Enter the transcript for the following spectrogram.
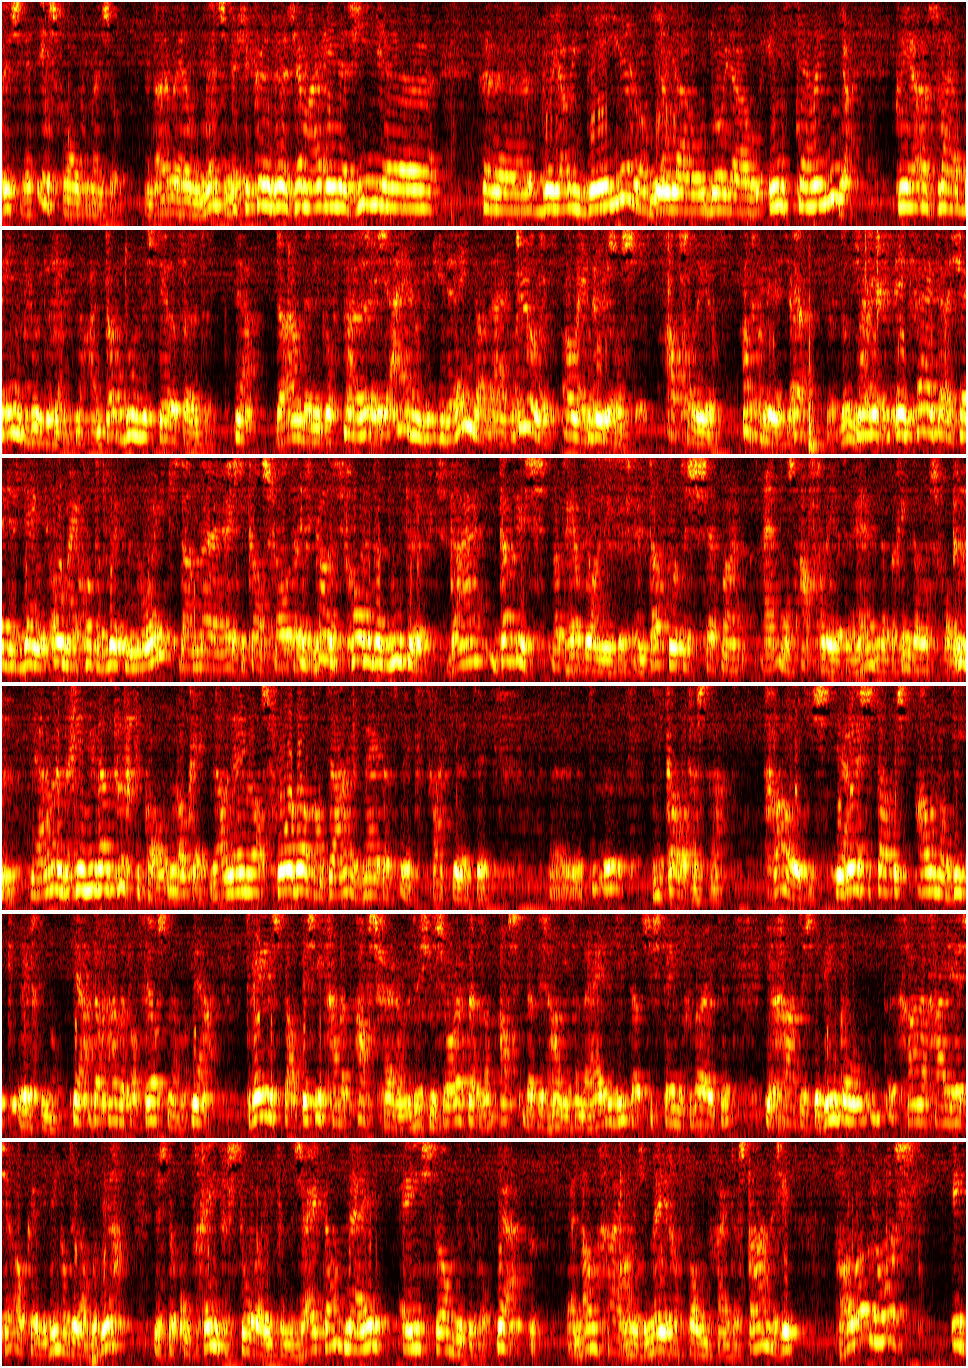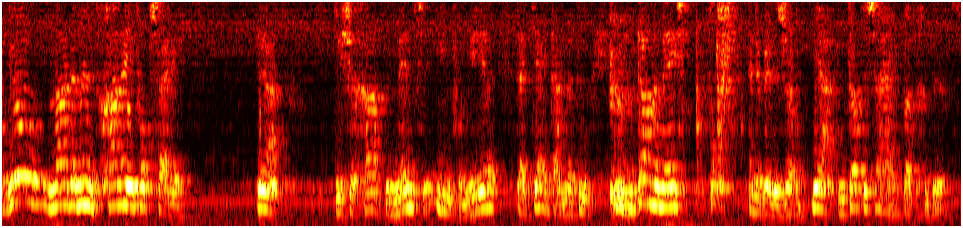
is. Het is gewoon voor mij zo. En daar hebben heel veel mensen mee. Dus je kunt eh, zeg maar energie eh, eh, door jouw ideeën of door, Ja. jouw, door jouw instelling Ja. kun je als het ware beïnvloeden. Ja. Nou, en dat doen dus therapeuten. Daarom ben ik ook Maar eigenlijk doet iedereen dat eigenlijk. Tuurlijk, alleen dat is ons afgeleerd. Afgeleerd, ja. Doen maar in, in feite, als jij dus denkt, oh mijn god, dat lukt me nooit, Dan eh, is de kans groot dat is de groot dat het niet lukt. Daar, dat is wat heel belangrijk is. En dat wordt dus zeg maar aan ons afgeleerd. Hè? Dat begint al op school. Ja, maar het begint nu wel terug te komen. Oké, nou nemen we als voorbeeld, want ja, ik merk dat ik vaak de, de, eh, de- die Kalverstraat. Chaotisch. De Ja. eerste stap is allemaal die richting op. Ja. Dan gaat het al veel sneller. Ja. Tweede stap is, ik ga het afschermen. Dus je zorgt dat een af, dat is Harry van der Heijden die dat systeem gebruikte. Je gaat dus de winkel, ga, ga je zeggen, oké, de winkeldeur wordt dicht. Dus er komt geen verstoring van de zijkant. Nee. Eén stroom biedt het op. Ja. En dan ga je met je megafoon ga je daar staan en zegt, hallo jongens, ik wil naar de mensen, ga even opzij. Ja. Dus je gaat de mensen informeren dat jij daar naartoe. En dan ineens, en dan ben je zo. Ja. En dat is eigenlijk wat er gebeurt.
